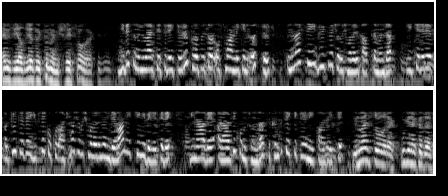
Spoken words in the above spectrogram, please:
henüz yazıya dökülmemiş resmi olarak bize Giresun Üniversitesi Rektörü Profesör Osman Metin Öztürk, üniversiteyi büyütme çalışmaları kapsamında ilçelere fakülte ve yüksekokul açma çalışmalarının devam ettiğini belirterek bina ve arazi konusunda sıkıntı çektiklerini ifade etti. üniversite olarak bugüne kadar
